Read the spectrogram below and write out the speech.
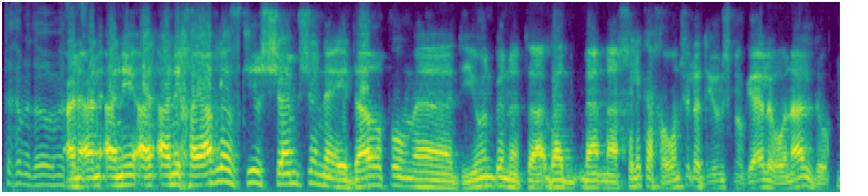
תכף נדבר באמת. אני, אני, אני, אני חייב להזכיר שם שנעדר פה מהדיון, בנת... מה, מהחלק האחרון של הדיון שנוגע לרונלדו, mm-hmm.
